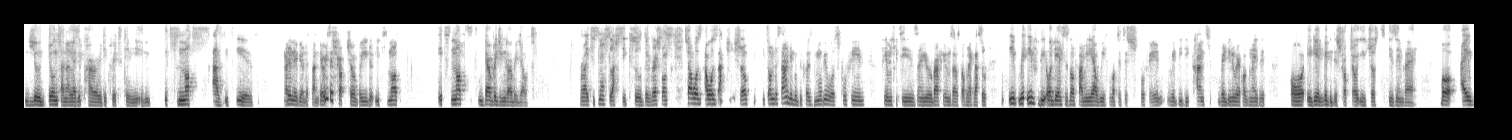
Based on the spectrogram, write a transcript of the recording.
you don't analyze a parody critically. It's not as it is. I don't know if you understand. There is a structure, but you it's not. It's not garbage in, garbage out. Right? It's not slapstick. So the response. So I was I was actually shocked. It's understandable because the movie was spoofing films cities and Yoruba films and stuff like that. So if, if the audience is not familiar with what it is spoofing, maybe they can't readily recognize it. Or again, maybe the structure is just isn't there. But I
